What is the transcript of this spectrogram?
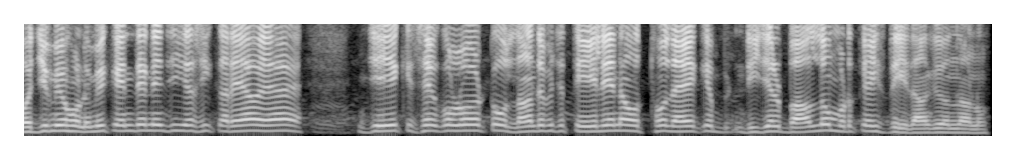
ਉਹ ਜਿਵੇਂ ਹੁਣ ਵੀ ਕਹਿੰਦੇ ਨੇ ਜੀ ਅਸੀਂ ਕਰਿਆ ਹੋਇਆ ਹੈ ਜੇ ਕਿਸੇ ਕੋਲ ਢੋਲਾਂ ਦੇ ਵਿੱਚ ਤੇਲ ਹੈ ਨਾ ਉੱਥੋਂ ਲੈ ਕੇ ਡੀਜ਼ਲ ਬਾਲ ਲਓ ਮੁੜ ਕੇ ਅਸੀਂ ਦੇ ਦਾਂਗੇ ਉਹਨਾਂ ਨੂੰ।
